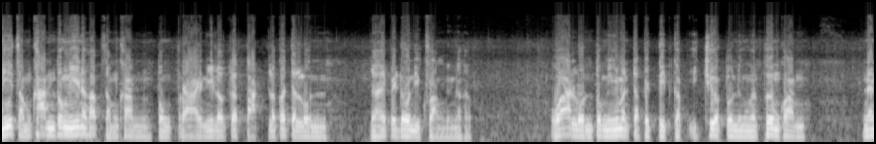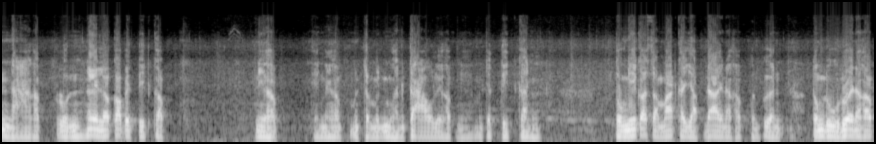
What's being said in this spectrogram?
นี่สำคัญตรงนี้นะครับสำคัญตรงปลายนี้เราจะตัดแล้วก็จะหล่นอย่าให้ไปโดนอีกฝั่งหนึ่งนะครับ ว่าหลนตรงนี้มันจะไปติดกับอีกเชือกตัวหนึ่งมันเพิ่มความแน่นหนาครับหลนให้แล้วก็ไปติดกับนี่ครับ เห็นไหมครับ มันจะเป็นเหมือนกาวเลยครับนี่มันจะติดกัน ตรงนี้ก็สามารถขยับได้นะครับเพื่อนๆต้องดูด้วยนะครับ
